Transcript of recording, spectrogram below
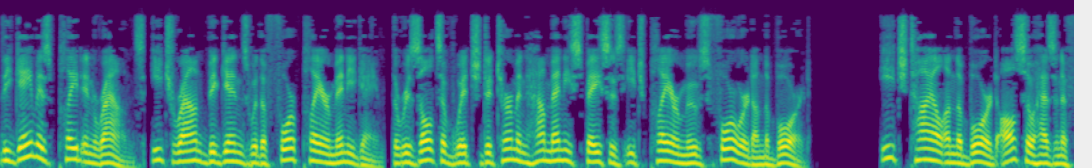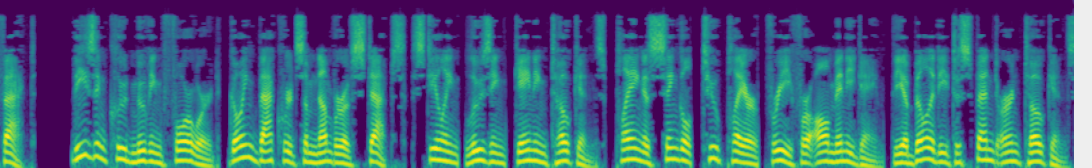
The game is played in rounds, each round begins with a four-player minigame, the results of which determine how many spaces each player moves forward on the board. Each tile on the board also has an effect. These include moving forward, going backward some number of steps, stealing, losing, gaining tokens, playing a single, two-player, free-for-all minigame, the ability to spend earned tokens,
